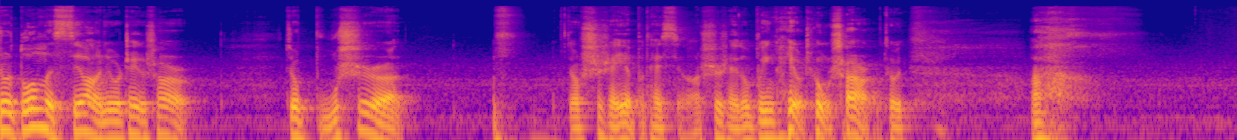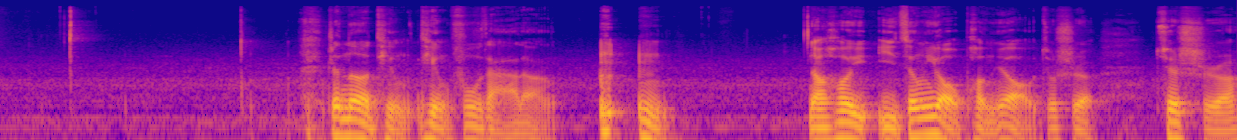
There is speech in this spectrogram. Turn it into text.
就是多么希望，就是这个事儿，就不是，就是谁也不太行，是谁都不应该有这种事儿，就啊，真的挺挺复杂的。然后已经有朋友就是确实，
